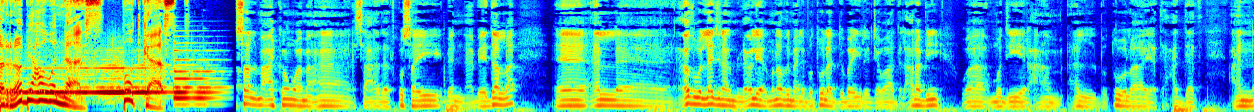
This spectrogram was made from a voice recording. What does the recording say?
الرابعة والناس. بودكاست. وصل معكم ومع سعادة قصي بن عبيد الله آه، عضو اللجنة العليا المنظمة لبطولة دبي للجواد العربي ومدير عام البطولة يتحدث عن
